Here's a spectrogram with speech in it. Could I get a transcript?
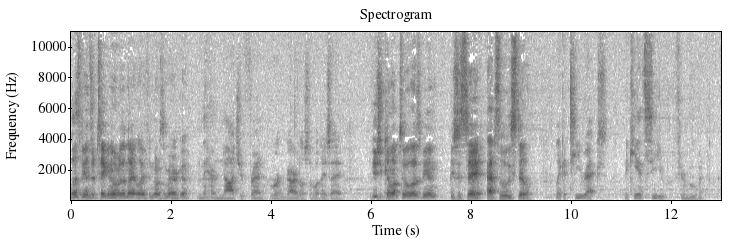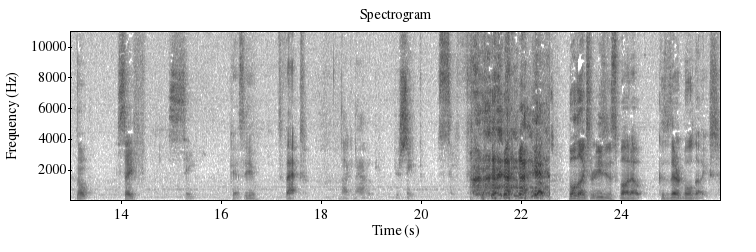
Lesbians are taking over the nightlife in North America. They're not your friend, regardless of what they say. You should come up to a lesbian, you should say absolutely still. Like a T-Rex. They can't see you if you're moving. Nope. Safe. Safe. Can't see you. It's a fact. Not gonna happen. You're safe. Safe. Bulldykes are easy to spot out, because they're bulldykes.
